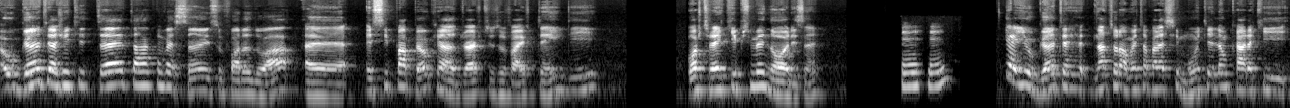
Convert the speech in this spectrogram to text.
O Gunter, a gente até tava conversando isso fora do ar. É, esse papel que a Draft to Survive tem de mostrar equipes menores, né? Uhum. E aí o Gunter naturalmente aparece muito. Ele é um cara que.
